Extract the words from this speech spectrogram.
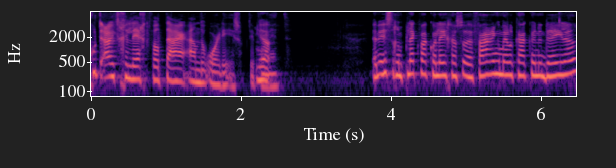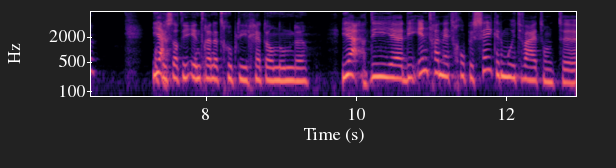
goed uitgelegd wat daar aan de orde is op dit Ja. moment. En is er een plek waar collega's ervaringen met elkaar kunnen delen? Of Ja. is dat die intranetgroep die Gert al noemde? Ja, die, eh, die intranetgroep is zeker de moeite waard om te,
